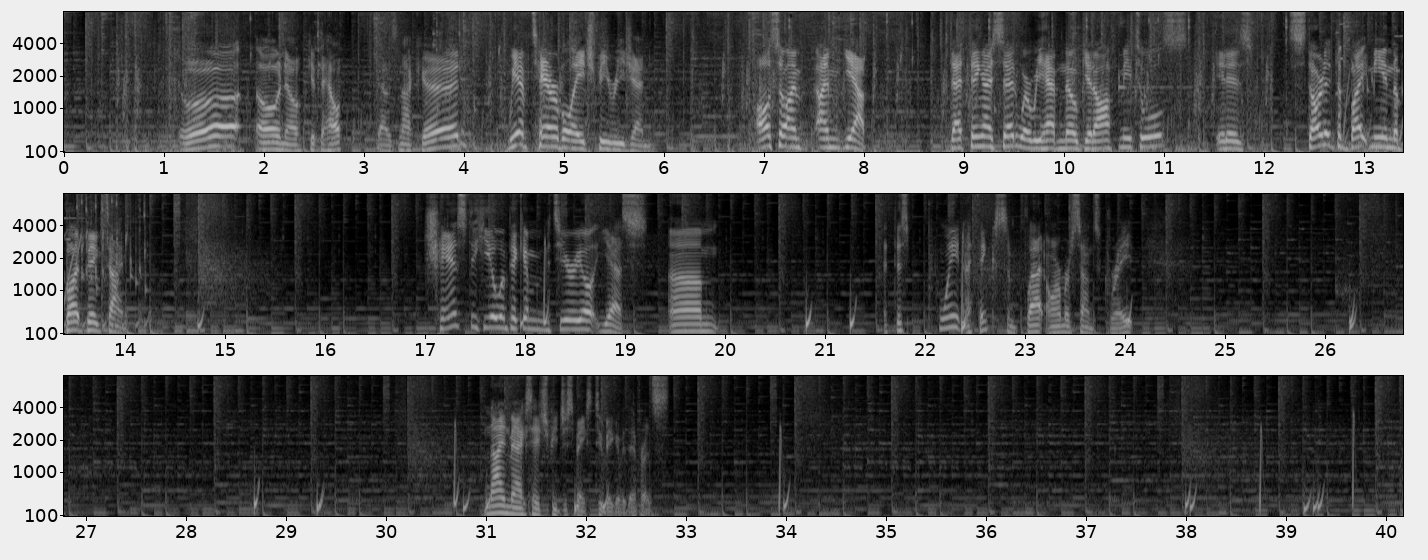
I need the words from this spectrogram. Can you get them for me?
Uh, oh, oh no, get the health. That was not good. We have terrible HP regen. Also, I'm, I'm, yeah. That thing I said where we have no get off me tools, it is started to bite me in the butt big time. Chance to heal when picking material? Yes. Um, at this point, I think some flat armor sounds great. Nine max HP just makes too big of a difference.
